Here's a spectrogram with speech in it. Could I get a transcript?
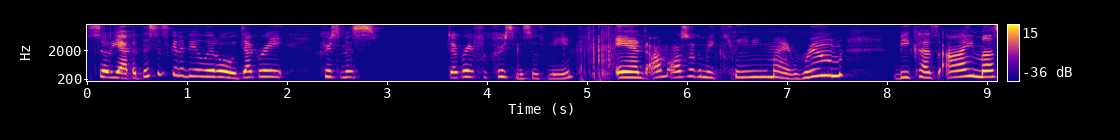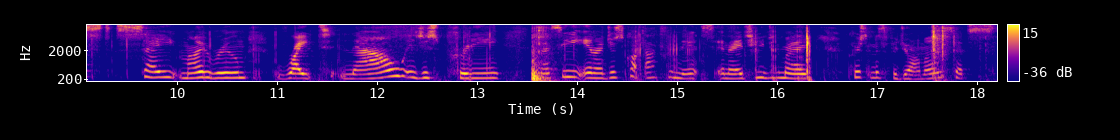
So yeah, but this is going to be a little decorate Christmas, decorate for Christmas with me. And I'm also going to be cleaning my room because I must say my room right now is just pretty messy. And I just got back from knits and I changed my Christmas pajamas. That's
